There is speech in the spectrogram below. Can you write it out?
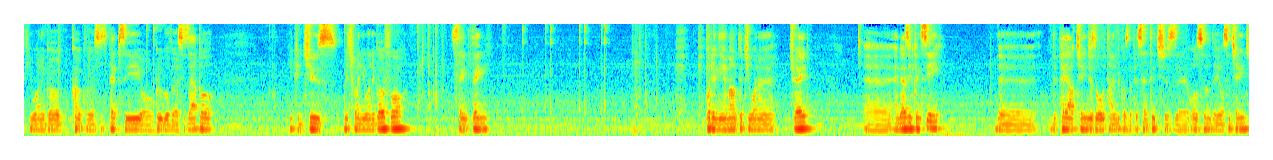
If you want to go Coke versus Pepsi or Google versus Apple, you can choose which one you want to go for. Same thing. put in the amount that you want to trade uh, and as you can see the the payout changes all the time because the percentage is uh, also they also change.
